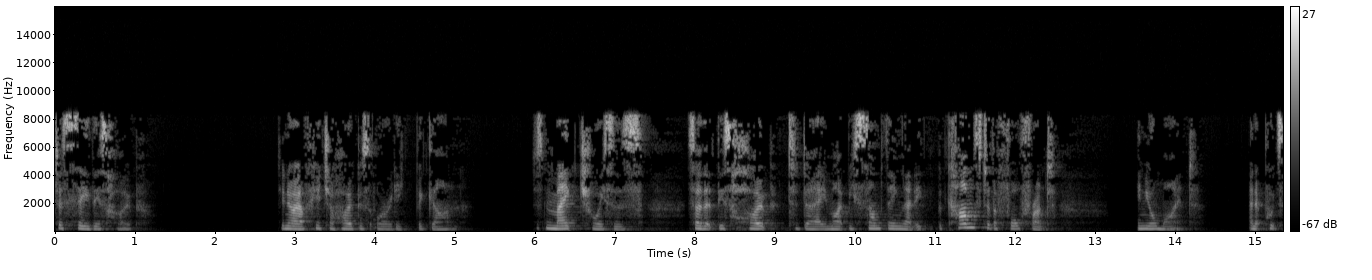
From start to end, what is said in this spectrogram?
to see this hope. You know, our future hope has already begun. Just make choices so that this hope today might be something that it becomes to the forefront in your mind and it puts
